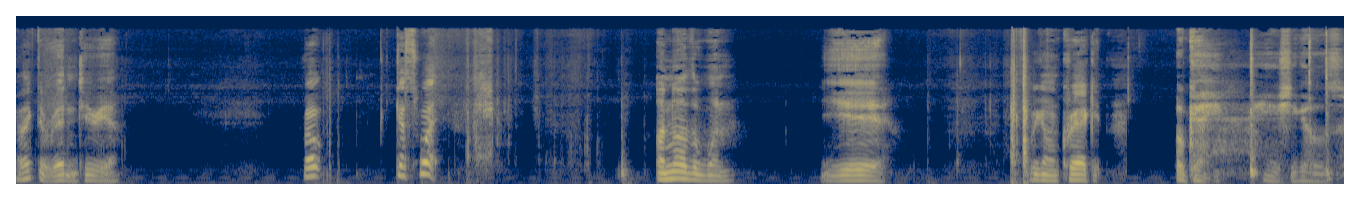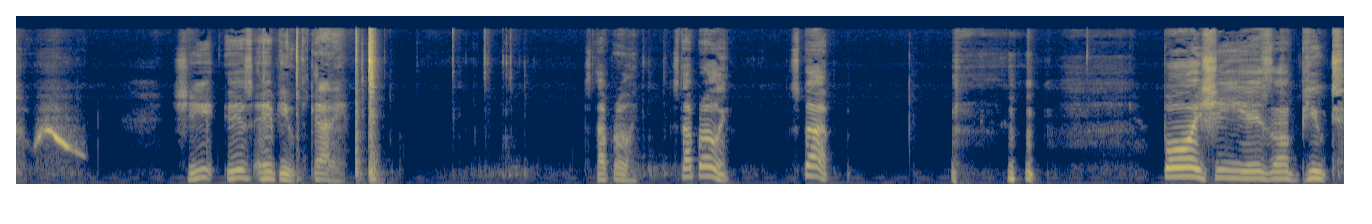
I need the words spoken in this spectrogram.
I like the red interior. Well, guess what? Another one. Yeah. We're going to crack it. Okay, here she goes. She is a beaut. Get out of here. Stop rolling. Stop rolling. Stop. Boy, she is a beaut.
